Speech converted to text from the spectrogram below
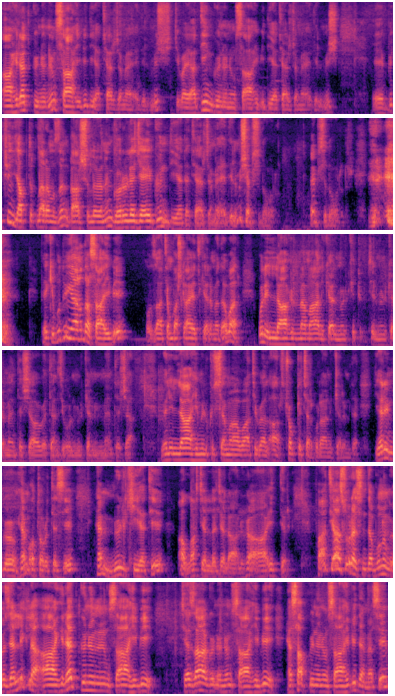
ahiret gününün sahibi diye tercüme edilmiş veya din gününün sahibi diye tercüme edilmiş. E, Bütün yaptıklarımızın karşılığının görüleceği gün diye de tercüme edilmiş. Hepsi doğru. Hepsi doğrudur. Peki bu dünyanın da sahibi, o zaten başka ayet-i kerimede var. Mülki tu'til mülke men teşâ ve tenzihul mülke mimmen teşâ. Ve lillahi mülkü semavati vel arz. Çok geçer Kur'an-ı Kerim'de. Yerin göğün hem otoritesi hem mülkiyeti Allah Celle Celaluhu'ya aittir. Fatiha suresinde bunun özellikle ahiret gününün sahibi, ceza gününün sahibi, hesap gününün sahibi demesi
